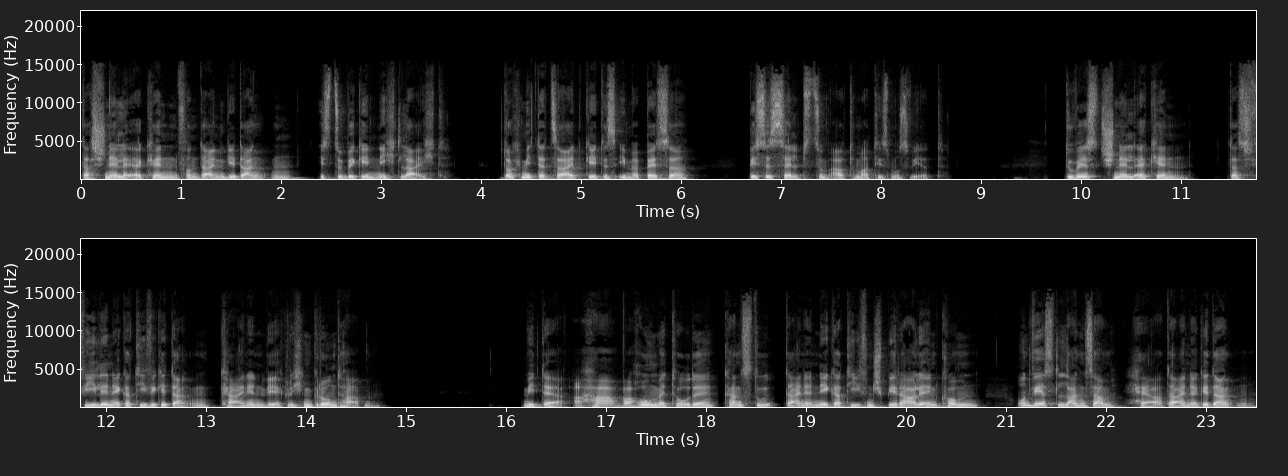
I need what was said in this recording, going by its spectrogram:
Das schnelle Erkennen von deinen Gedanken ist zu Beginn nicht leicht. Doch mit der Zeit geht es immer besser bis es selbst zum Automatismus wird. Du wirst schnell erkennen, dass viele negative Gedanken keinen wirklichen Grund haben. Mit der Aha-Warum-Methode kannst du deiner negativen Spirale entkommen und wirst langsam Herr deiner Gedanken.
